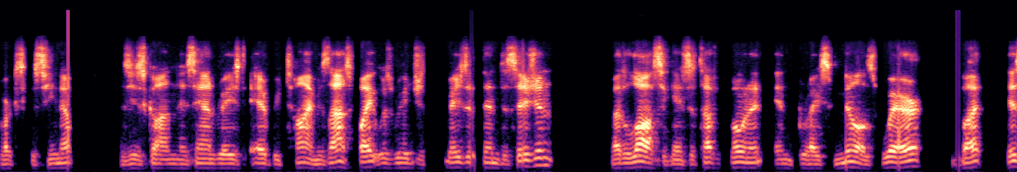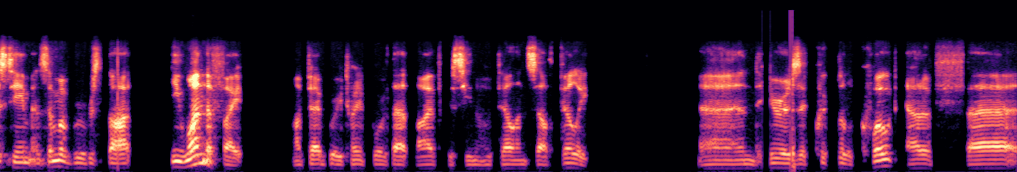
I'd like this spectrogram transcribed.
Parx Casino as he's gotten his hand raised every time. His last fight was raised, raised a thin decision, but a loss against a tough opponent in Bryce Mills, where, but his team and some of observers thought he won the fight on February 24th at Live Casino Hotel in South Philly. And here is a quick little quote out of uh,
